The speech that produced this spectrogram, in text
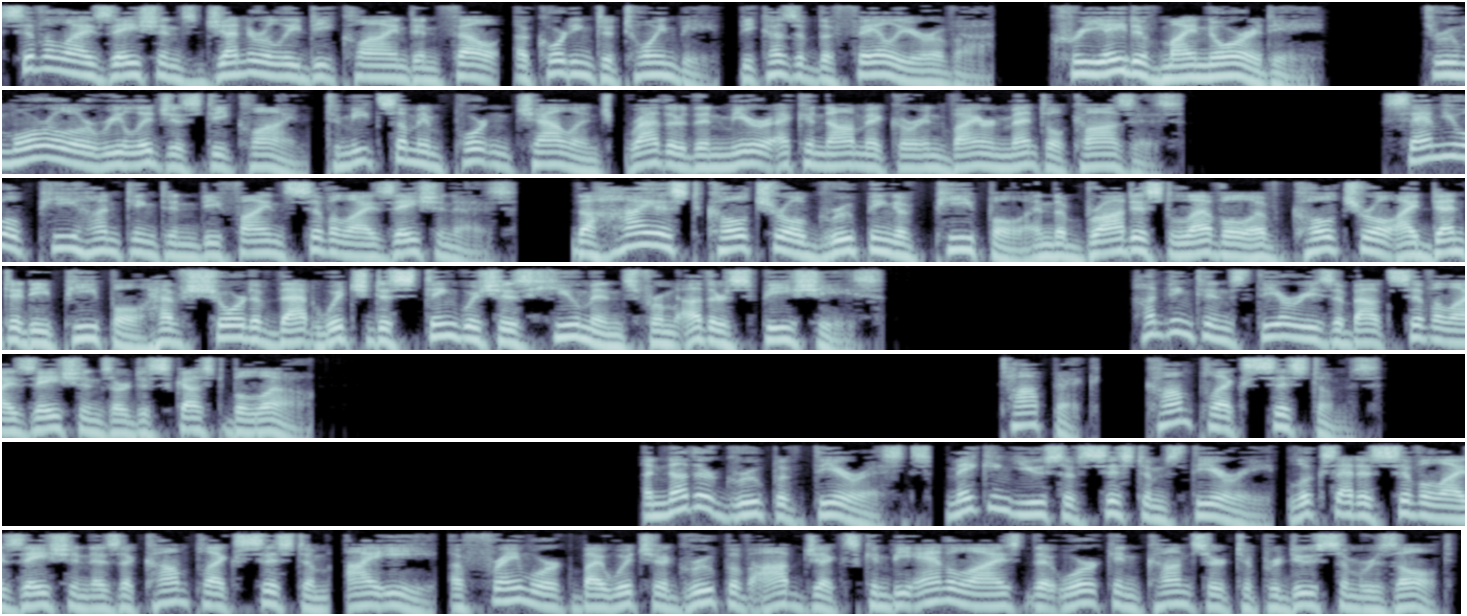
Civilizations generally declined and fell, according to Toynbee, because of the failure of a «creative minority» through moral or religious decline, to meet some important challenge, rather than mere economic or environmental causes. Samuel P. Huntington defines civilization as the highest cultural grouping of people and the broadest level of cultural identity people have short of that which distinguishes humans from other species." Huntington's theories about civilizations are discussed below. Complex systems Another group of theorists, making use of systems theory, looks at a civilization as a complex system, i.e., a framework by which a group of objects can be analyzed that work in concert to produce some result.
